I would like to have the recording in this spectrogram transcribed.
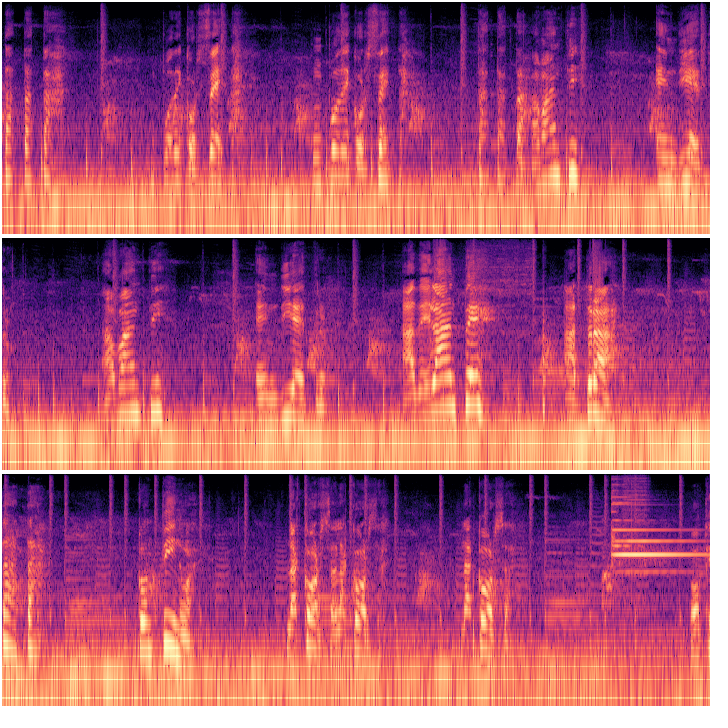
Ta ta ta. Un po' di corsetta un po' di corsetta ta ta ta. Avanti indietro avanti indietro adelante atrás. Ta ta. Continua. La corsa la corsa la corsa ok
